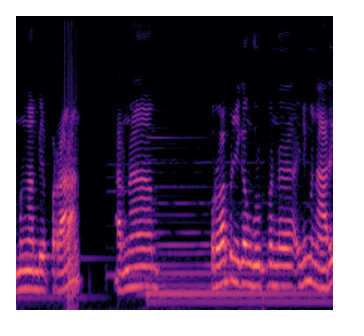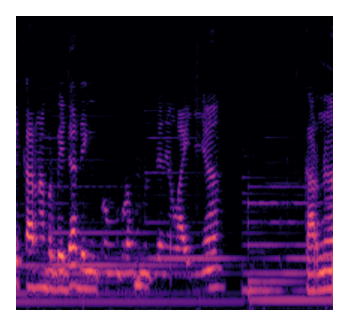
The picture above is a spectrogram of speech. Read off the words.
mengambil peran karena program pendidikan guru ini menarik karena berbeda dengan program-program kementerian yang lainnya. Karena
